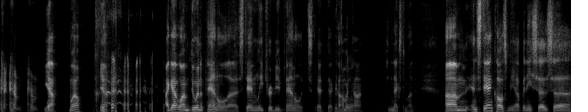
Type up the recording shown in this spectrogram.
"Yeah, well, yeah, I got. Well, I'm doing a panel, uh, Stan Lee tribute panel at, at uh, Comic Con next month." Um, and Stan calls me up, and he says, uh,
